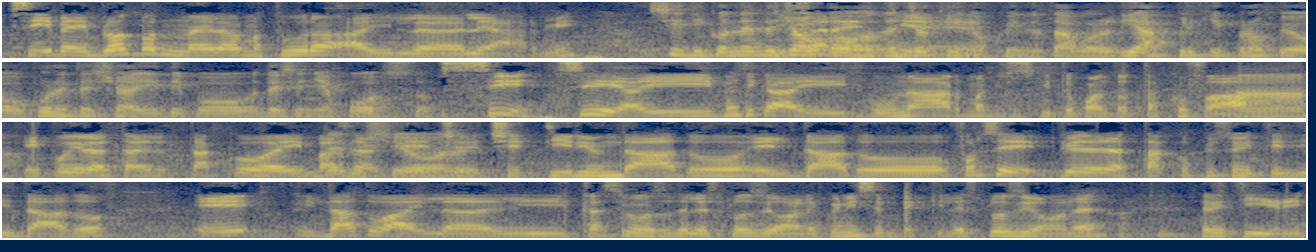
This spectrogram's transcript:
Sì, beh, in Bloodborne non hai l'armatura, hai il- le armi. Sì, dico nel Differenti, gioco, nel giochino qui nel tavolo, li applichi proprio oppure te c'hai tipo dei segni a posto. Sì, sì, hai in pratica hai tipo un'arma che c'è scritto quanto attacco fa. Ah. E poi in realtà l'attacco è in base anche. Deduzione. C'è, c'è tiri un dado e il dado. Forse più dell'attacco, più sono i tiri di dado. E il dado ha il, il classico cosa dell'esplosione. Quindi se becchi l'esplosione, ritiri.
